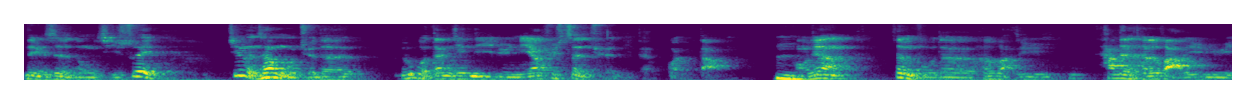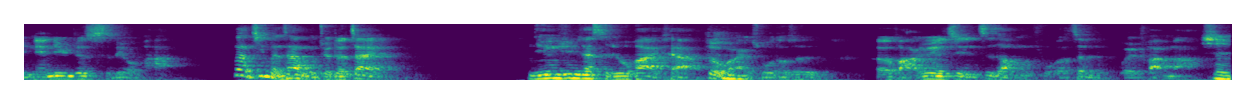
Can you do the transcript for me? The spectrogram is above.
类似的东西。所以基本上我觉得，如果担心利率，你要去慎选你的管道。嗯，好像。政府的合法利率，它的合法利率年利率就是十六趴。那基本上，我觉得在年利率在十六趴以下，对我来说都是合法，因为之前至少我们符合政府规范嘛。是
